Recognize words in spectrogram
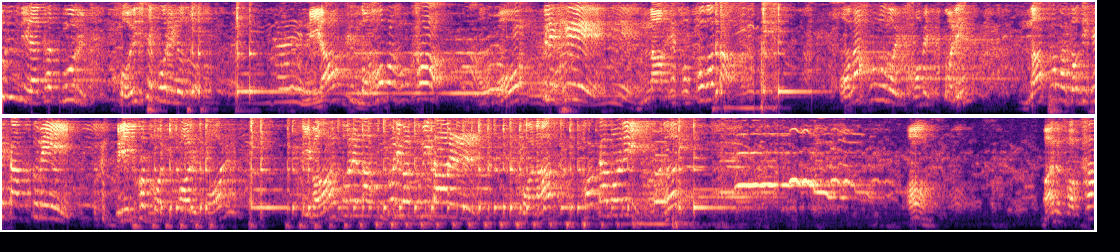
আঘামুর নিরাঘাত মোৰ হৈছে পৰিণত নিৰাশ নহবা মোক লিখি সফলতা ফলাফললৈ প্ৰৱেশ কৰে নাচাবা যদিহে কাক তুমি। বৃষধৰ পৰ কিবা দৰে লাভ কৰিবা তুমি তাৰ কণাত থকা অ বাৰু সখা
